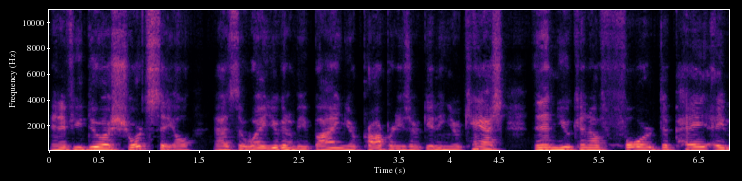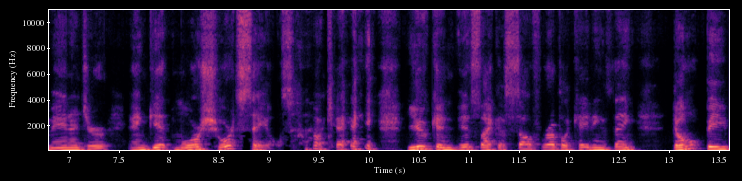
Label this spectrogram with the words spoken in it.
And if you do a short sale as the way you're going to be buying your properties or getting your cash, then you can afford to pay a manager and get more short sales. Okay. You can, it's like a self replicating thing. Don't be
